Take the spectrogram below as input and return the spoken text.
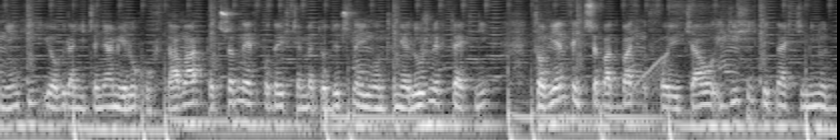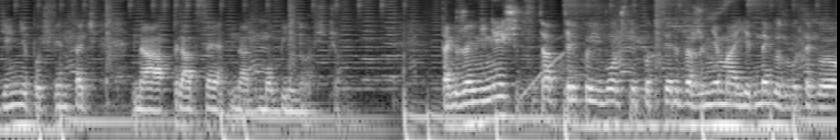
miękkich i ograniczeniami ruchu w stawach, potrzebne jest podejście metodyczne i łączenie różnych technik. Co więcej, trzeba dbać o swoje ciało i 10-15 minut dziennie poświęcać na pracę nad mobilnością. Także niniejszy cytat tylko i wyłącznie potwierdza, że nie ma jednego złotego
